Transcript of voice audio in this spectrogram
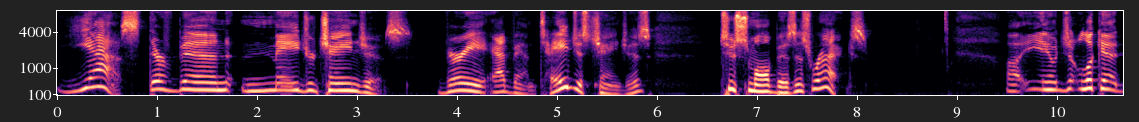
Yes, there have been major changes very advantageous changes to small business regs. Uh, you know, look at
